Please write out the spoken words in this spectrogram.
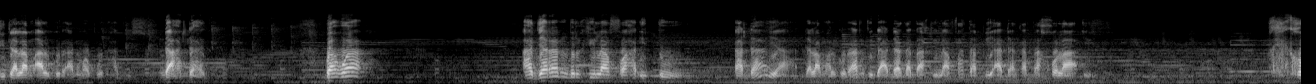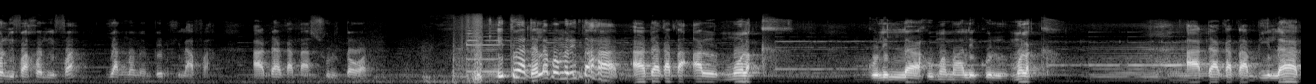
di dalam Al-Quran maupun hadis. Tidak ada. Bahwa ajaran berkhilafah itu ada ya dalam Al-Quran tidak ada kata khilafah tapi ada kata kholaif. Khalifah-khalifah yang memimpin khilafah. Ada kata sultan, itu adalah pemerintahan. Ada kata al-mulk. Kulillahumma malikul mulk. Ada kata bilad.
